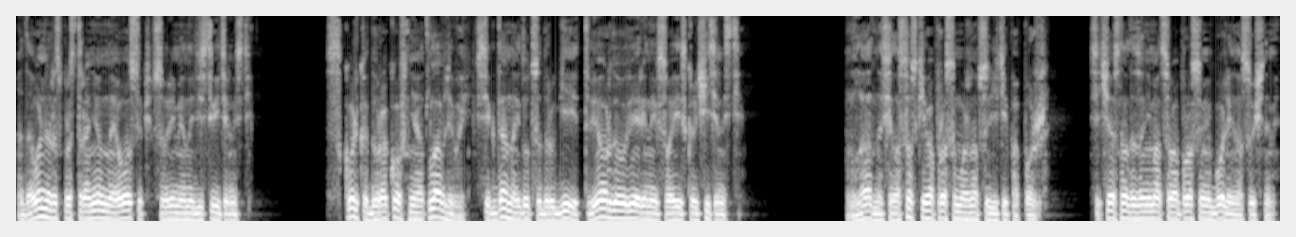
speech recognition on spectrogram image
а довольно распространенная особь в современной действительности. Сколько дураков не отлавливай, всегда найдутся другие, твердо уверенные в своей исключительности. Ладно, философские вопросы можно обсудить и попозже. Сейчас надо заниматься вопросами более насущными.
